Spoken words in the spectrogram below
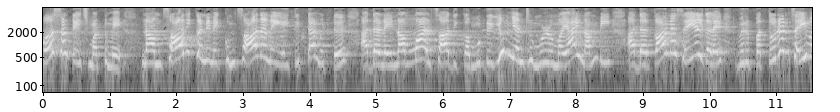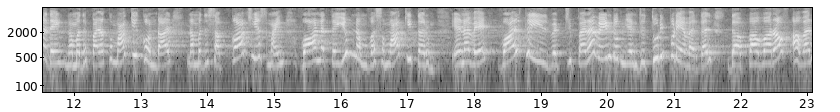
பர்சன்டேஜ் மட்டுமே. நாம் சாதிக்க நினைக்கும் சாதனையை திட்டமிட்டு அதனை நம்மால் சாதிக்க முடியும் என்று முழுமையாய் நம்பி அதற்கான செயல்களை விருப்பத்துடன் செய்வதை நமது பழக்கமாக்கிக் கொண்டால் நமது சப்கான்சியஸ் மைண்ட் வானத்தையும் நம் வசமாக்கி தரும். எனவே வாழ்க்கையில் வெற்றி பெற வேண்டும் என்று துடிப்புடையவர்கள் the power of our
